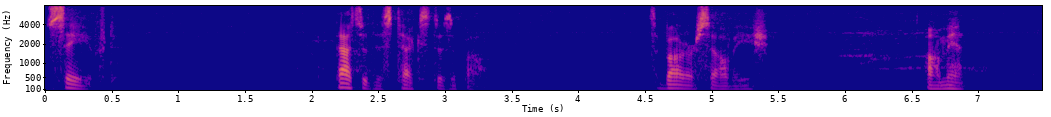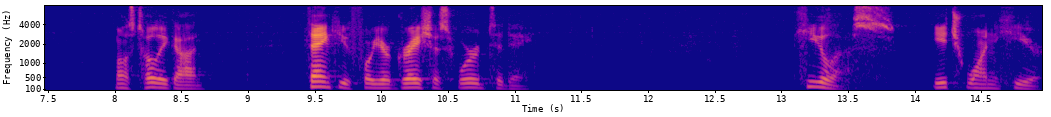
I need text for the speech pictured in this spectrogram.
saved. That's what this text is about. It's about our salvation. Amen. Most holy God, thank you for your gracious word today. Heal us, each one here.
